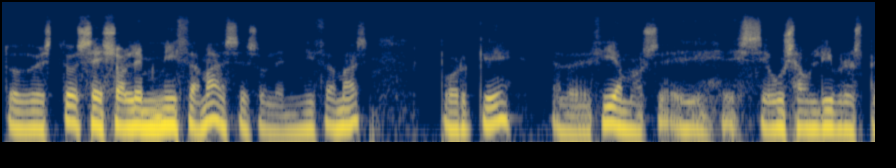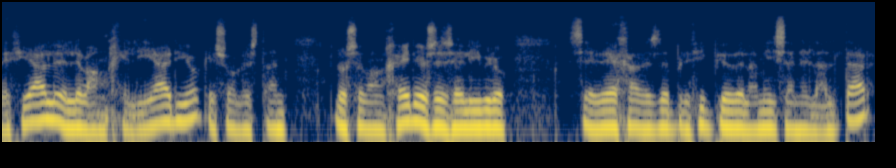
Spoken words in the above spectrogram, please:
todo esto se solemniza más, se solemniza más porque, ya lo decíamos, eh, se usa un libro especial, el Evangeliario, que solo están los Evangelios. Ese libro se deja desde el principio de la misa en el altar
